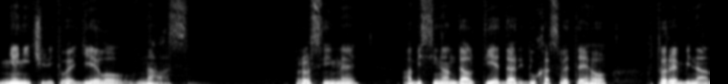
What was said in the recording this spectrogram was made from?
neničili Tvoje dielo v nás. Prosíme, aby si nám dal tie dary Ducha Svetého, ktoré by nám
